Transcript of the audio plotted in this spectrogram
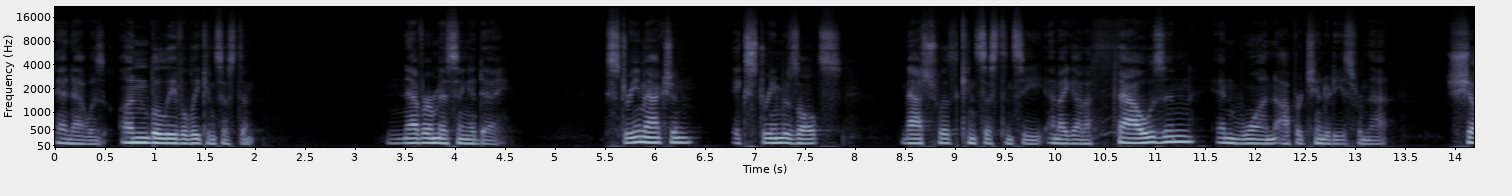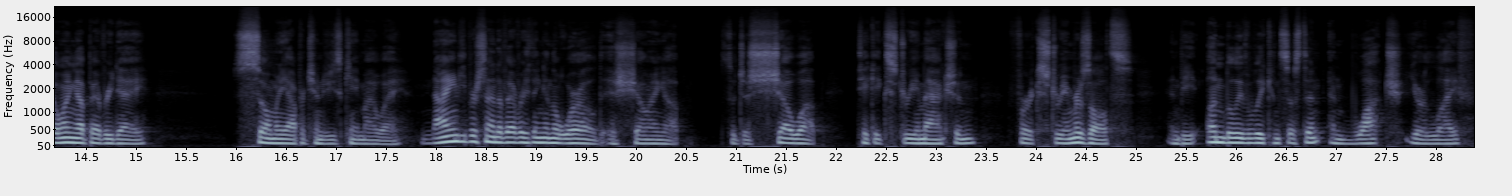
And I was unbelievably consistent, never missing a day. Extreme action, extreme results matched with consistency. And I got a thousand and one opportunities from that. Showing up every day, so many opportunities came my way. 90% of everything in the world is showing up. So just show up, take extreme action for extreme results, and be unbelievably consistent and watch your life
